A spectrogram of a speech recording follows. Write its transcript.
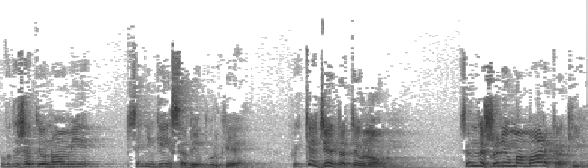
eu vou deixar teu nome sem ninguém saber, por quê? Por que adianta teu nome? Você não deixou nenhuma marca aqui.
